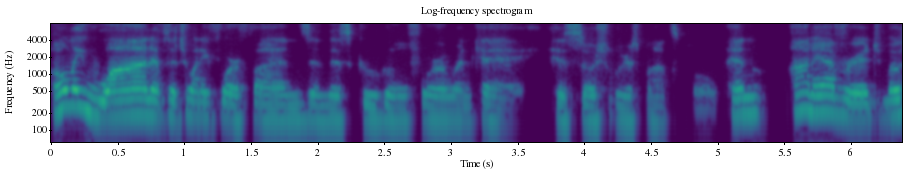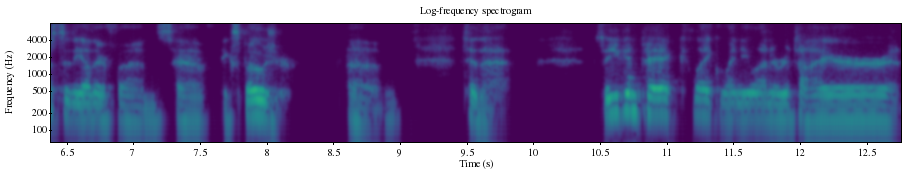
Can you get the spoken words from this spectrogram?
Only one of the 24 funds in this Google 401k is socially responsible. And on average, most of the other funds have exposure um, to that. So you can pick like when you want to retire and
